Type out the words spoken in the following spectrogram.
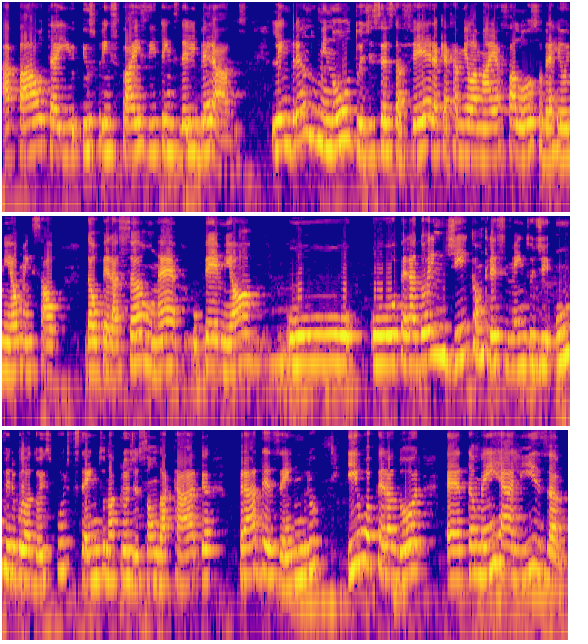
a pauta e, e os principais itens deliberados. Lembrando o minuto de sexta-feira que a Camila Maia falou sobre a reunião mensal da operação, né, o PMO, o, o operador indica um crescimento de 1,2% na projeção da carga para dezembro. E o operador é, também realiza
